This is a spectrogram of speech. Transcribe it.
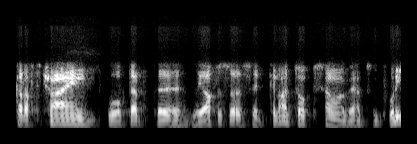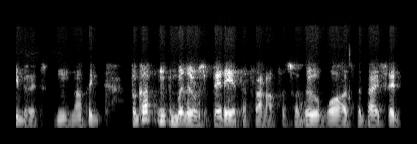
got off the train, walked up to the office. I said, can I talk to someone about some footy boots? And I think, forgotten whether it was Betty at the front office or who it was, but they said,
